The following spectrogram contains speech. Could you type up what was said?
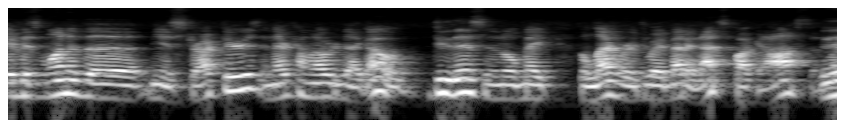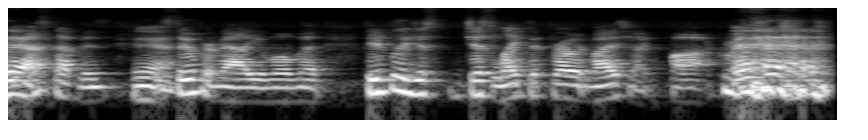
if it's one of the the instructors and they're coming over to be like, oh, do this and it'll make the leverage way better. That's fucking awesome. Like, Yeah. that stuff is Yeah. super valuable. But people who just just like to throw advice, you're like, fuck, man.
